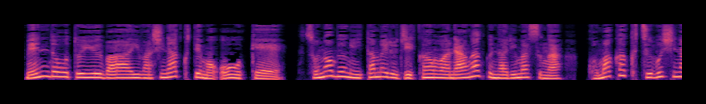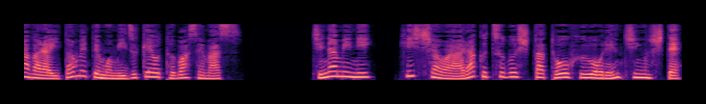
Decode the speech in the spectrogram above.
面倒という場合はしなくても OK。その分炒める時間は長くなりますが、細かく潰しながら炒めても水気を飛ばせます。ちなみに、筆者は粗く潰した豆腐をレンチンして、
